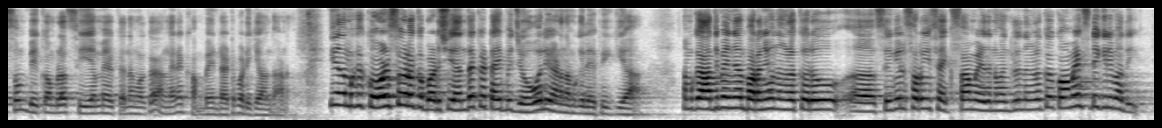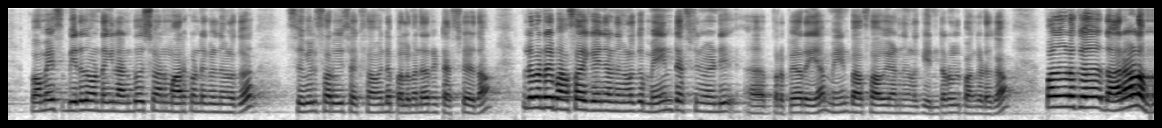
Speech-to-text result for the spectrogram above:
എസും B com plus C M A ഒക്കെ നമുക്ക് അങ്ങനെ കമ്പൈൻഡ് ആയിട്ട് പഠിക്കാവുന്നതാണ്. ഇനി നമുക്ക് കോഴ്സുകളൊക്കെ പഠിച്ച് എന്തൊക്കെ ടൈപ്പ് ജോലിയാണ് നമുക്ക് ലഭിക്കുക? നമുക്ക് ആദ്യമേ ഞാൻ പറഞ്ഞു നിങ്ങൾക്കൊരു സിവിൽ സർവീസ് എക്സാം എഴുതണമെങ്കിൽ നിങ്ങൾക്ക് കോമേഴ്സ് ഡിഗ്രി മതി. കോമേഴ്സ് ബിരുദം ഉണ്ടെങ്കിൽ അൻപത് ശതമാനം മാർക്ക് ഉണ്ടെങ്കിൽ നിങ്ങൾക്ക് സിവിൽ സർവീസ് എക്സാമിന്റെ പ്രിലിമിനറി ടെസ്റ്റ് എഴുതാം. പ്രിലിമിനറി പാസ്സായി കഴിഞ്ഞാൽ നിങ്ങൾക്ക് മെയിൻ ടെസ്റ്റിന് വേണ്ടി പ്രിപ്പയർ ചെയ്യാം. മെയിൻ പാസ്സാവുകയാണ് നിങ്ങൾക്ക് ഇന്റർവ്യൂവിൽ പങ്കെടുക്കാം. അപ്പോൾ നിങ്ങൾക്ക് ധാരാളം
